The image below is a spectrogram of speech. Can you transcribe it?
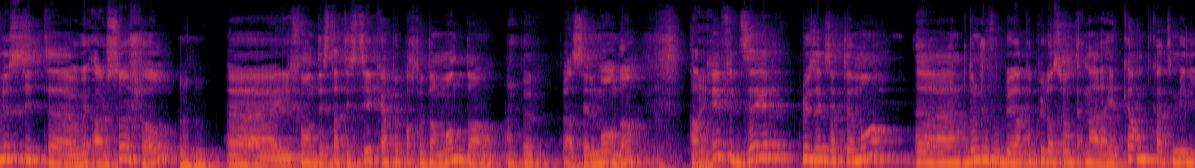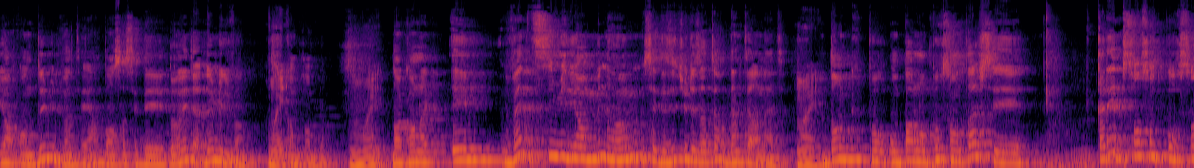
le site euh, We Are Social mm-hmm. euh, ils font des statistiques un peu partout dans le monde dans un peu bah, c'est le monde hein. après oui. plus exactement euh, la population est 44 millions en 2021. Bon, ça, c'est des données de 2020. Oui. Je comprends bien. Oui. Donc, on a, et 26 millions minimum, c'est des utilisateurs d'Internet. Oui. Donc, pour, on parle en pourcentage, c'est 60%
